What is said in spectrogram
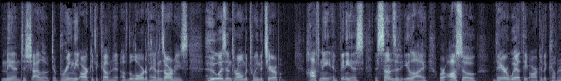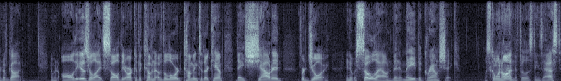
men to Shiloh to bring the ark of the covenant of the Lord of heaven's armies, who was enthroned between the cherubim. Hophni and Phinehas, the sons of Eli, were also there with the ark of the covenant of God. And when all the Israelites saw the ark of the covenant of the Lord coming to their camp, they shouted for joy. and it was so loud that it made the ground shake. What's going on? The Philistines asked.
